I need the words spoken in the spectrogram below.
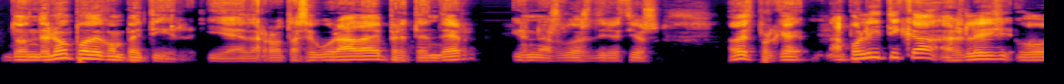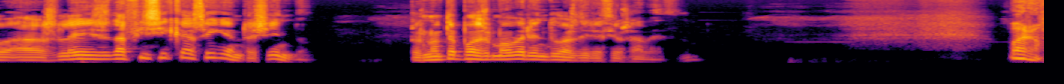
donde non pode competir e é derrota asegurada é pretender ir nas dúas direccións a vez, porque a política, as leis, as leis da física siguen rexindo. Pois non te podes mover en dúas direccións a vez. ¿no? Bueno,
